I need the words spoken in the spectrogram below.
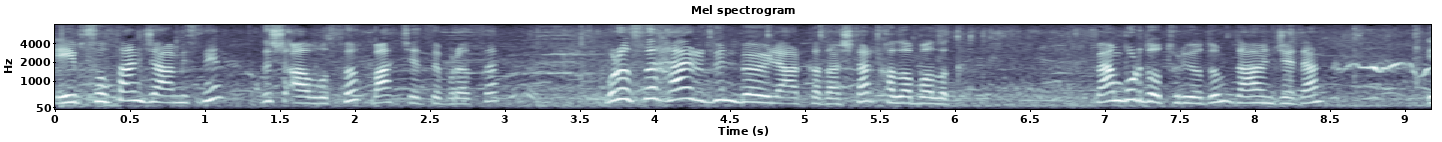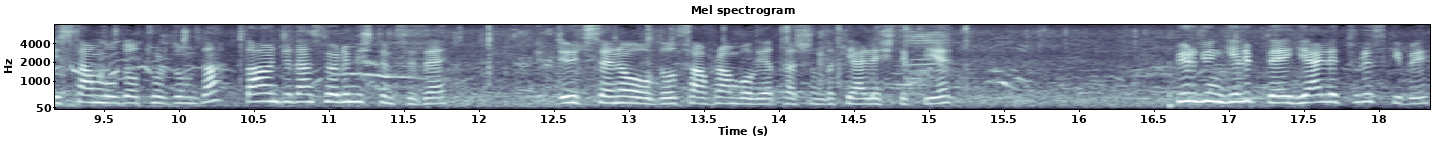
Eyüp Sultan Camisi'nin dış avlusu, bahçesi burası. Burası her gün böyle arkadaşlar, kalabalık. Ben burada oturuyordum daha önceden. İstanbul'da oturduğumda. Daha önceden söylemiştim size. 3 sene oldu Safranbolu'ya taşındık, yerleştik diye. Bir gün gelip de yerli turist gibi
